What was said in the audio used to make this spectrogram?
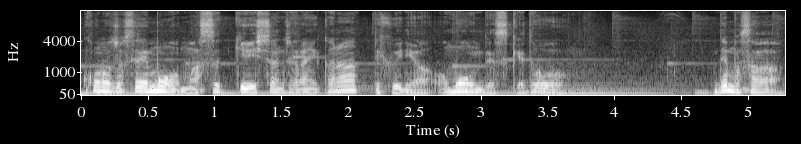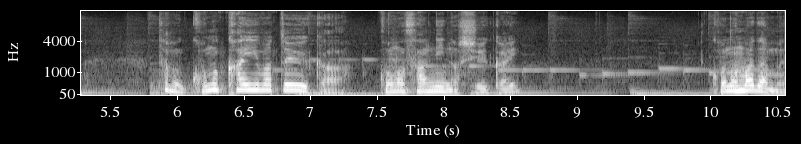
この女性もまあすっきりしたんじゃないかなっていう風には思うんですけどでもさ多分この会話というかこの3人の集会このマダム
